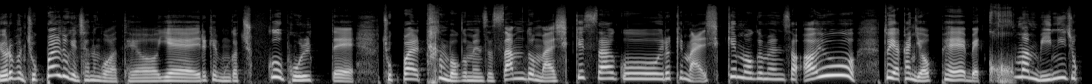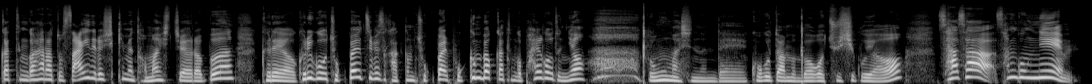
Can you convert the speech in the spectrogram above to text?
여러분, 족발도 괜찮은 것 같아요. 예, 이렇게 뭔가 축구 볼 때, 족발 탁 먹으면서 쌈도 맛있게 싸고, 이렇게 맛있게 먹으면서, 아유, 또 약간 옆에 매콤한 미니족 같은 거 하나 또 사이드로 시키면 더 맛있죠, 여러분? 그래요. 그리고 족발집에서 가끔 족발 볶음밥 같은 거 팔거든요. 너무 맛있는데 그것도 한번 먹어 주시고요. 4430님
